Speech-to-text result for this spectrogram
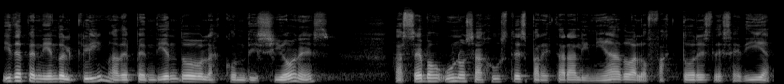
Y dependiendo el clima, dependiendo las condiciones, hacemos unos ajustes para estar alineados a los factores de ese día.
